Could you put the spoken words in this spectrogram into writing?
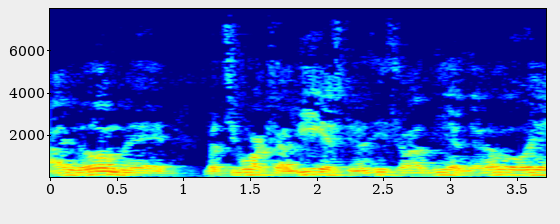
היום בציבור הכללי, אשכנזי, סועדי, אני לא רואה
